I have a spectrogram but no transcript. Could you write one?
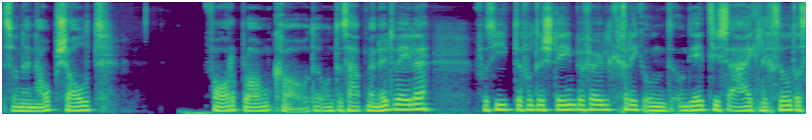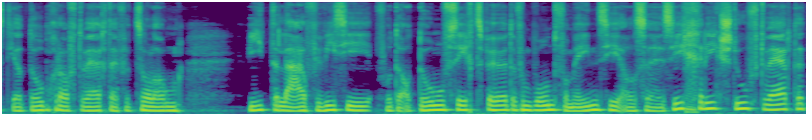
so einen Abschaltfahrplan gehabt, oder? Und das hat man nicht wählen von Seiten der Stimmbevölkerung und, und jetzt ist es eigentlich so, dass die Atomkraftwerke so lange weiterlaufen, wie sie von der Atomaufsichtsbehörde vom Bund, vom ENSI, als äh, sicher eingestuft werden.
